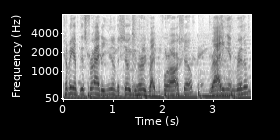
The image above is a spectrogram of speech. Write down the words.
coming up this Friday, you know, the show you heard right before our show, Riding in Rhythm.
